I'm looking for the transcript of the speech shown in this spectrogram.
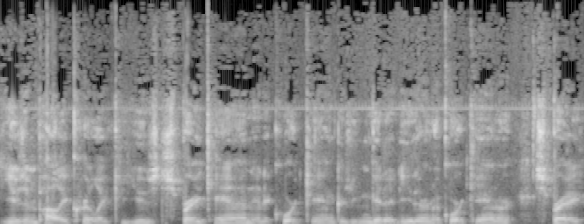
using polyacrylic. He used a spray can and a quart can because you can get it either in a quart can or spray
